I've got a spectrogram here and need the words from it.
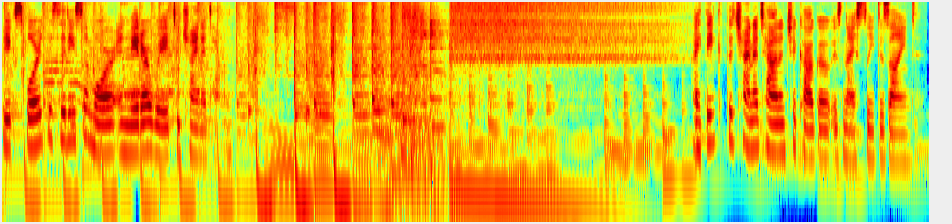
We explored the city some more and made our way to Chinatown. I think the Chinatown in Chicago is nicely designed.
